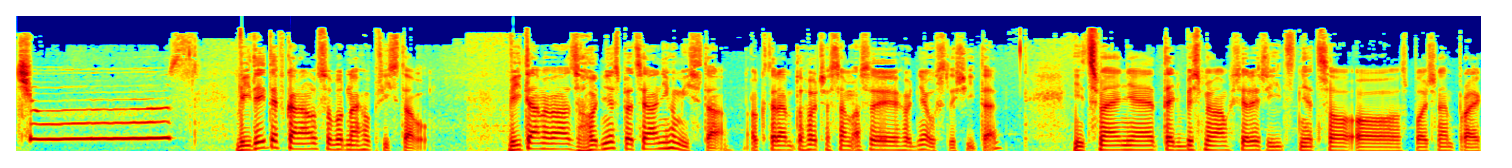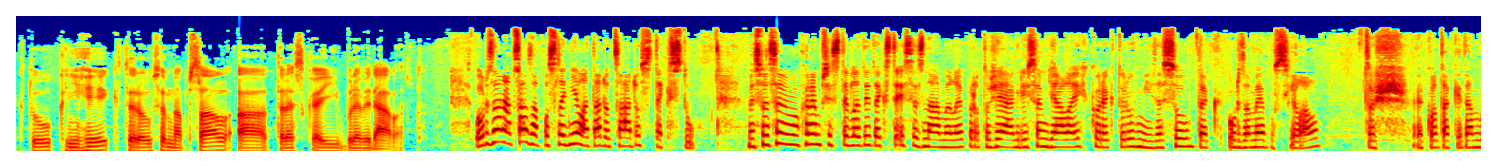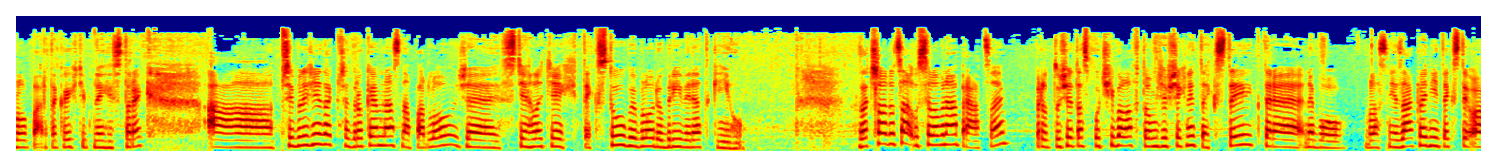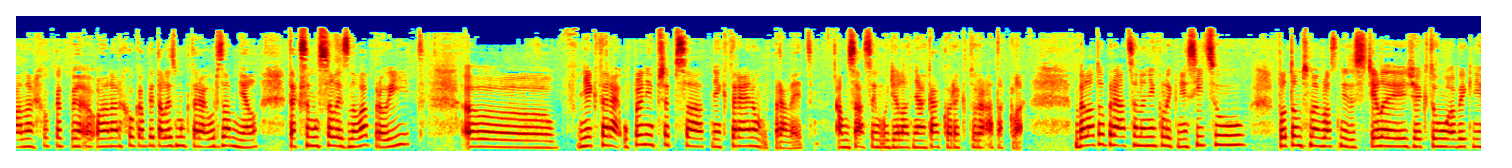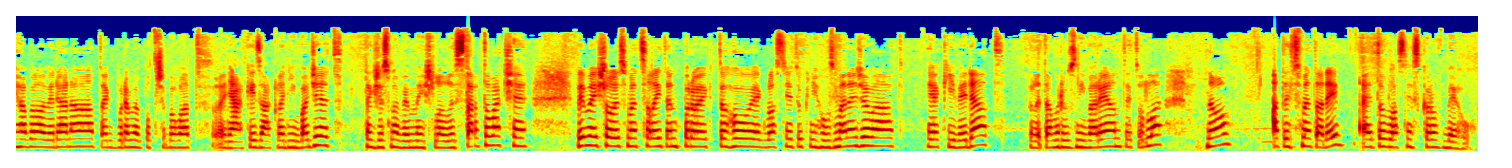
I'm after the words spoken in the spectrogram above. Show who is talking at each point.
Speaker 1: Čus!
Speaker 2: Vítejte v kanálu Svobodného přístavu. Vítáme vás z hodně speciálního místa, o kterém toho časem asi hodně uslyšíte. Nicméně teď bychom vám chtěli říct něco o společném projektu knihy, kterou jsem napsal a Tereska ji bude vydávat.
Speaker 1: Urza napsal za poslední leta docela dost textů. My jsme se mimochodem přes tyhle ty texty i seznámili, protože já, když jsem dělala jejich korekturu v Mízesu, tak Urza mi je posílal což jako taky tam bylo pár takových vtipných historek. A přibližně tak před rokem nás napadlo, že z těchto těch textů by bylo dobrý vydat knihu. Začala docela usilovná práce, protože ta spočívala v tom, že všechny texty, které, nebo vlastně základní texty o, anarchokapi- o anarchokapitalismu, které Urza měl, tak se museli znova projít, uh, některé úplně přepsat, některé jenom upravit a musela se jim udělat nějaká korektura a takhle. Byla to práce na několik měsíců, potom jsme vlastně zjistili, že k tomu, aby kniha byla vydaná, tak budeme potřebovat nějaký základní budget, takže jsme vymýšleli startovače, vymýšleli jsme celý ten projekt toho, jak vlastně tu knihu zmanežovat, jak ji vydat, byly tam různé varianty, tohle. No a teď jsme tady a je to vlastně skoro v běhu.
